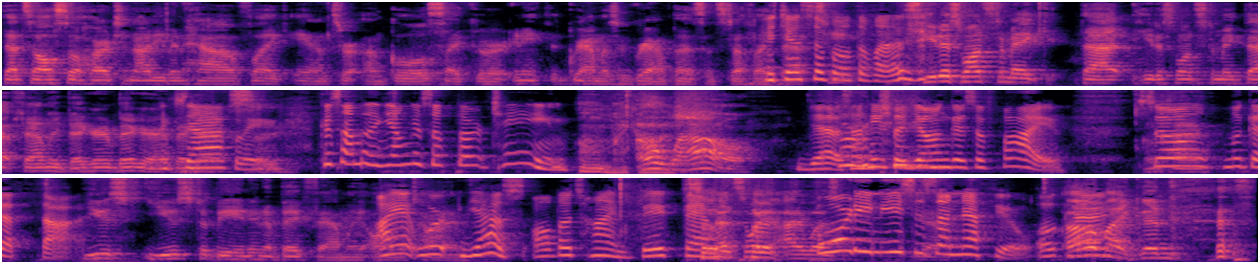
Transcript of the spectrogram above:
that's also hard to not even have like aunts or uncles, like or anything, grandmas or grandpas and stuff like It's that. just the So both of us. He, he just wants to make that. He just wants to make that family bigger and bigger. And Exactly. Bigger, so- Because I'm the youngest of 13. oh my god. Oh wow! Yes, and he's the youngest of five. So Okay. look at that. Used used to being in a big family all I the we're, time. yes, all the time. Big family. So That's why I was. 40 nieces yeah. and nephew. Okay. Oh my goodness!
